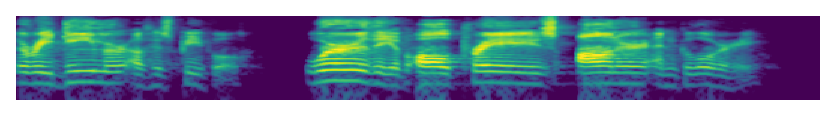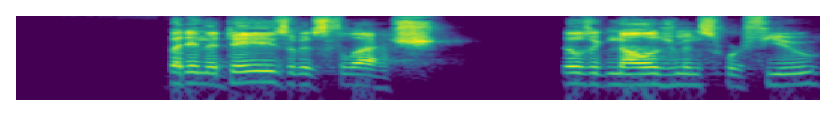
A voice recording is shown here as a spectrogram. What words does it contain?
the Redeemer of his people, worthy of all praise, honor, and glory. But in the days of his flesh, those acknowledgments were few,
